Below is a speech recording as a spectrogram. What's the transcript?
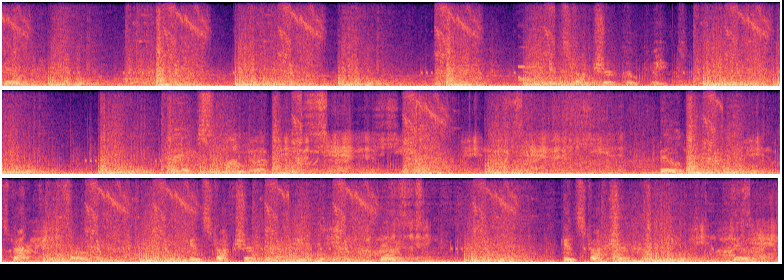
Building. Construction complete. Base under attack. Building. Structure sold. Construction complete. Building. Construction complete. Building.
